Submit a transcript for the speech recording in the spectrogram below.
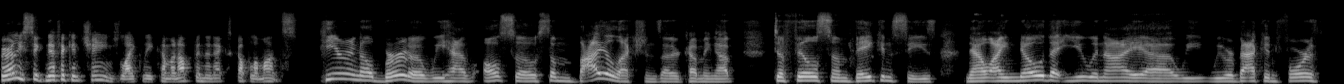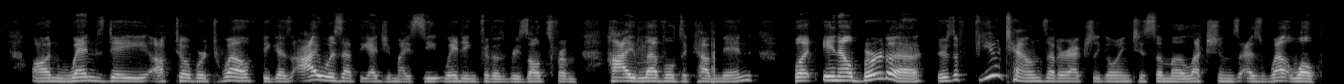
fairly significant change likely coming up in the next couple of months. Here in Alberta, we have also some by elections that are coming up to fill some vacancies. Now, I know that you and I, uh, we we were back and forth on Wednesday, October 12th, because I was at the edge of my seat waiting for those results from high level to come in. But in Alberta, there's a few towns that are actually going to some elections as well. Well,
